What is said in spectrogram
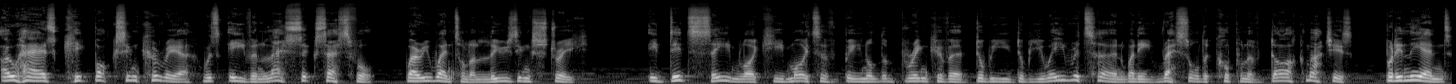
O'Haire's kickboxing career was even less successful, where he went on a losing streak. It did seem like he might have been on the brink of a WWE return when he wrestled a couple of dark matches, but in the end,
